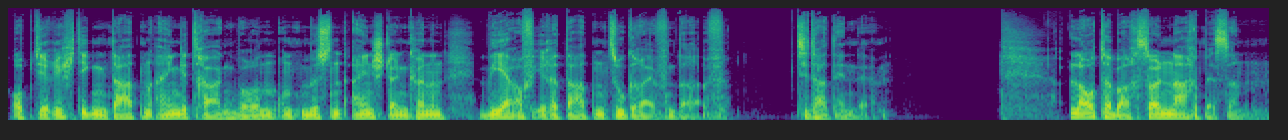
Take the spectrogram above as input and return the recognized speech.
ob die richtigen Daten eingetragen wurden und müssen einstellen können, wer auf ihre Daten zugreifen darf. Zitat Ende. Lauterbach soll nachbessern.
